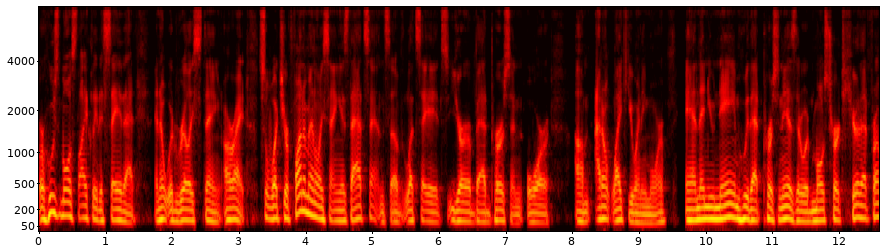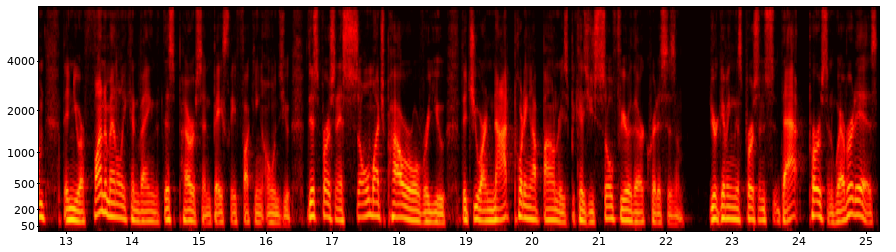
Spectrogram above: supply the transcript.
Or who's most likely to say that and it would really sting? All right. So, what you're fundamentally saying is that sentence of, let's say it's you're a bad person or um, I don't like you anymore, and then you name who that person is that would most hurt to hear that from, then you are fundamentally conveying that this person basically fucking owns you. This person has so much power over you that you are not putting up boundaries because you so fear their criticism. You're giving this person, that person, whoever it is,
